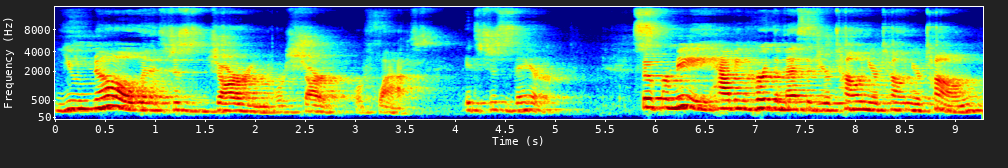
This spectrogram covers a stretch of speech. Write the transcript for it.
You know when it's just jarring or sharp or flat. It's just there. So for me, having heard the message, your tone, your tone, your tone,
